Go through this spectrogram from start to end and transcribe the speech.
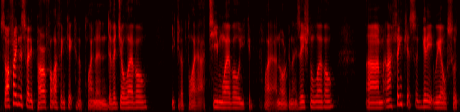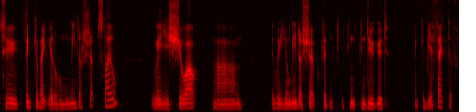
So I find this very powerful. I think it can apply at an individual level. You can apply at a team level. You could apply at an organizational level. Um, and I think it's a great way also to think about your own leadership style, the way you show up, um, the way your leadership can, can, can do good and can be effective.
